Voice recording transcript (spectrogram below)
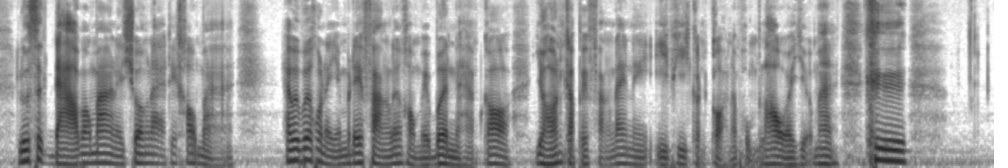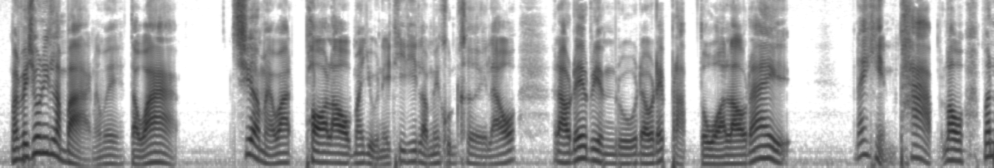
ๆ รู้สึกดาวมากๆในช่วงแรกที่เข้ามา ถ้าเพื่อนๆคนไหนยังไม่ได้ฟังเรื่องของเมเบิร์นนะครับ ก็ย้อนกลับไปฟังได้ใน EP ก่อนๆนะผมเล่าไว้เยอะมาก คือ มันเป็นช่วงที่ลำบากนะเว้ยแต่ว่าเชื่อไหมว่าพอเรามาอยู่ในที่ที่เราไม่คุ้นเคยแล้ว เราได้เรียนรู้เราได้ปรับตัวเราได้ได้เห็นภาพเรา มัน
